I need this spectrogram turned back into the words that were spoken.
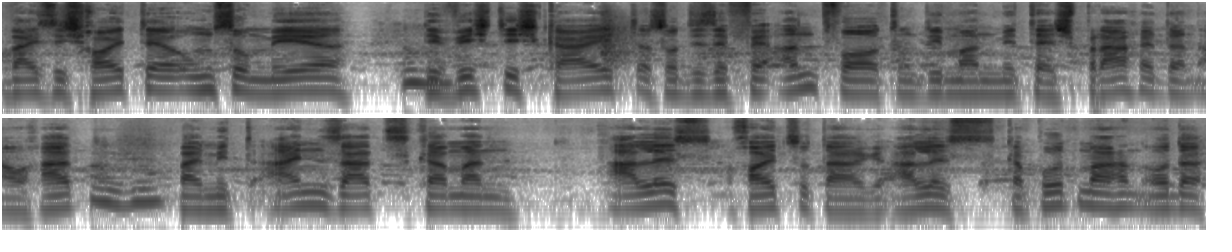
weiß ich heute umso mehr, mhm. die Wichtigkeit, also diese Verantwortung, die man mit der Sprache dann auch hat, mhm. weil mit einem Satz kann man alles heutzutage, alles kaputt machen oder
